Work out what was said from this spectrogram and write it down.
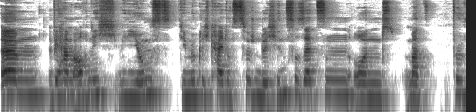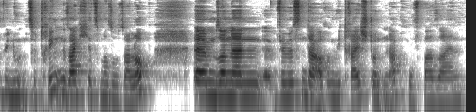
Ähm, wir haben auch nicht, wie die Jungs, die Möglichkeit, uns zwischendurch hinzusetzen und mal fünf Minuten zu trinken, sage ich jetzt mal so salopp, ähm, sondern wir müssen da auch irgendwie drei Stunden abrufbar sein.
